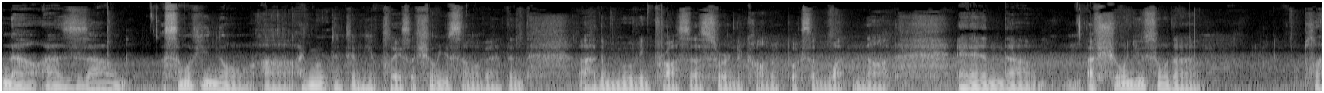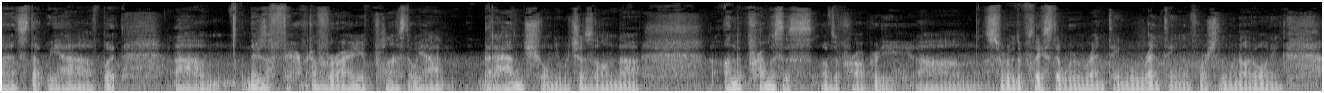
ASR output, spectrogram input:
now, as um, some of you know, uh, I've moved into a new place. I've shown you some of it and uh, the moving process or in the comic books and whatnot. And um, I've shown you some of the plants that we have, but um, there's a fair bit of variety of plants that we have that I haven't shown you, which is on the on the premises of the property, um, sort of the place that we're renting. We're renting, unfortunately, we're not owning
